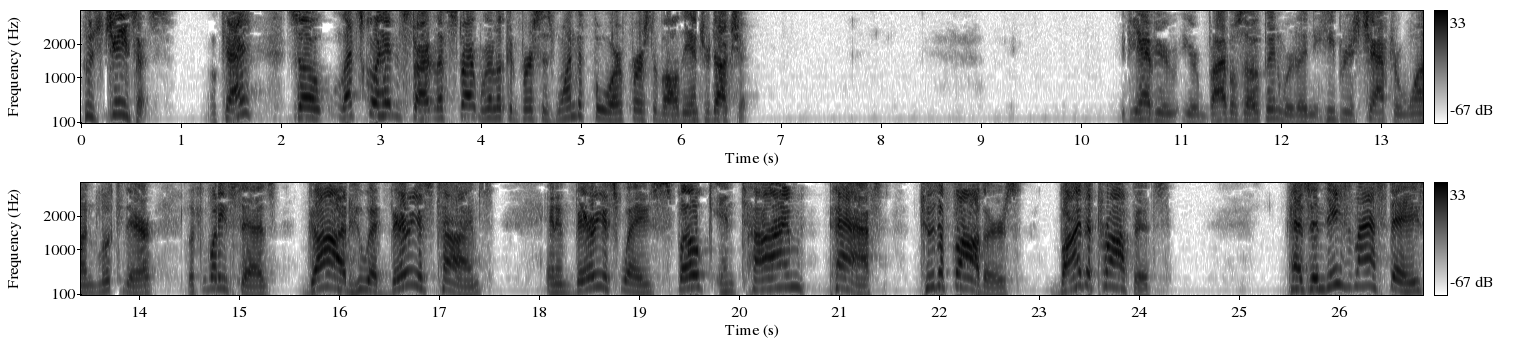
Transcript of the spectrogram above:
who's Jesus. Okay? So let's go ahead and start. Let's start. We're going to look at verses 1 to 4, first of all, the introduction. If you have your, your Bibles open, we're in Hebrews chapter 1. Look there. Look at what he says. God, who at various times and in various ways spoke in time past to the fathers by the prophets, has in these last days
